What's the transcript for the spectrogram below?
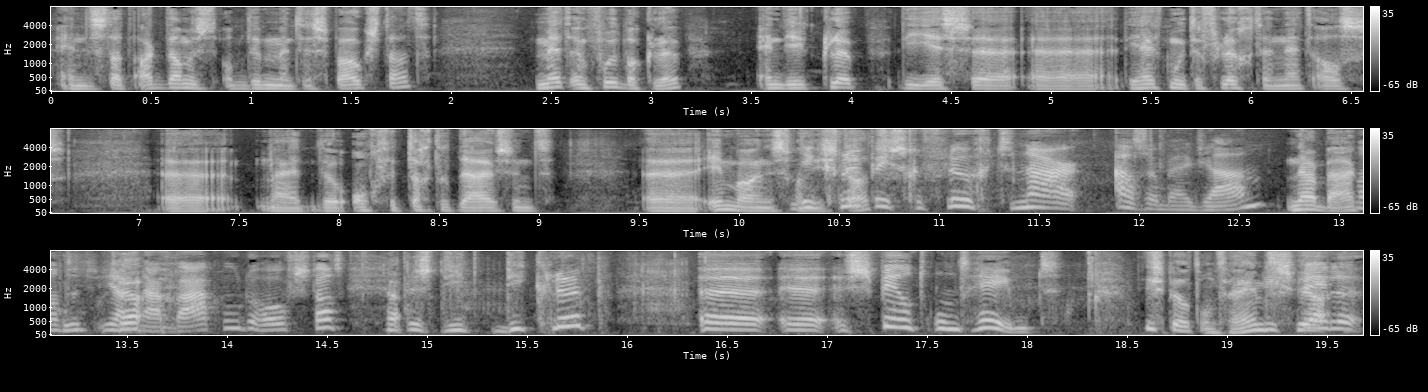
En de stad Akdam is op dit moment een spookstad met een voetbalclub. En die club die is, uh, uh, die heeft moeten vluchten, net als uh, nou, de ongeveer 80.000 inwoners van die, die stad. Die club is gevlucht naar Azerbeidzjan. Naar Baku. Want het, ja, ja, naar Baku, de hoofdstad. Ja. Dus die, die club speelt ontheemd. Die speelt ontheemd, Die spelen,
